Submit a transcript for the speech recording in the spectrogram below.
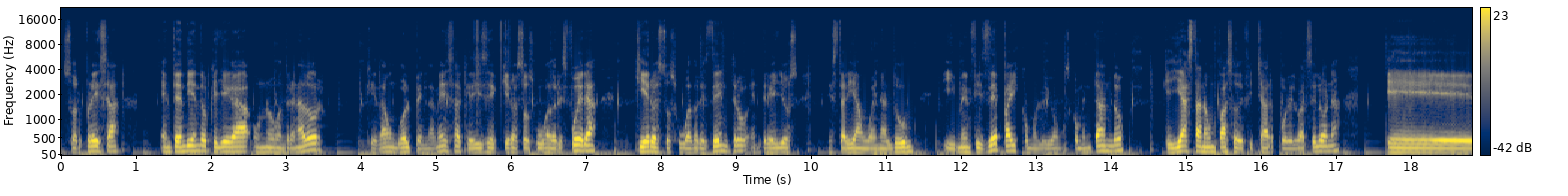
sorpresa, entendiendo que llega un nuevo entrenador, que da un golpe en la mesa, que dice quiero a estos jugadores fuera, quiero a estos jugadores dentro, entre ellos estarían Wijnaldum y Memphis Depay, como lo íbamos comentando, que ya están a un paso de fichar por el Barcelona. Eh,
